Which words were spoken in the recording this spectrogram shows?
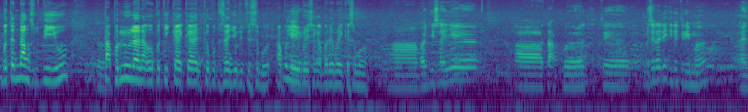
bertendang seperti you, Betul. tak perlulah nak mempertikaikan keputusan juri tersebut. Apa yang Okey. you boleh cakap pada mereka semua? Ah, bagi saya ah, tak apa, kita macam tadi kita terima and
